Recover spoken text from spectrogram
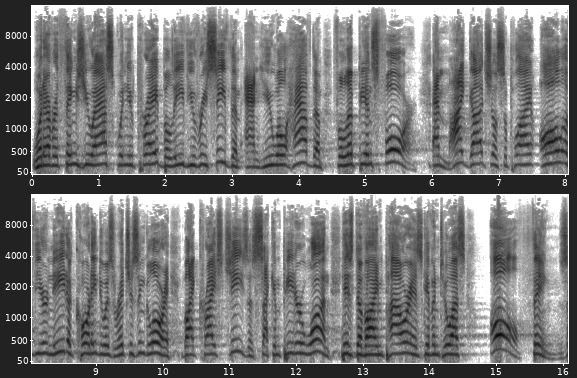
Whatever things you ask when you pray, believe you've received them and you will have them. Philippians 4. And my God shall supply all of your need according to his riches and glory by Christ Jesus. 2 Peter 1. His divine power has given to us all things.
